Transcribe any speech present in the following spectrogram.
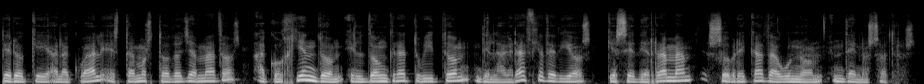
pero que a la cual estamos todos llamados acogiendo el don gratuito de la gracia de Dios que se derrama sobre cada uno de nosotros.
